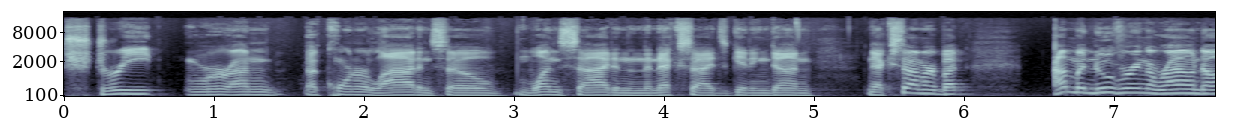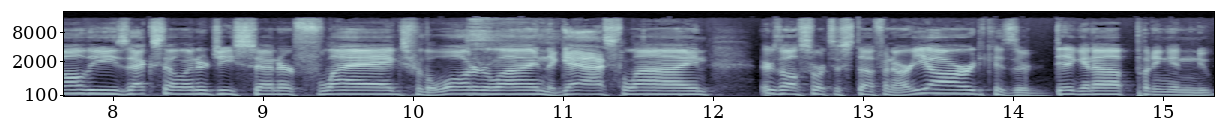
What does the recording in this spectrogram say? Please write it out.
street, we're on a corner lot. And so one side and then the next side's getting done next summer. But I'm maneuvering around all these Xcel Energy Center flags for the water line, the gas line. There's all sorts of stuff in our yard because they're digging up, putting in new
